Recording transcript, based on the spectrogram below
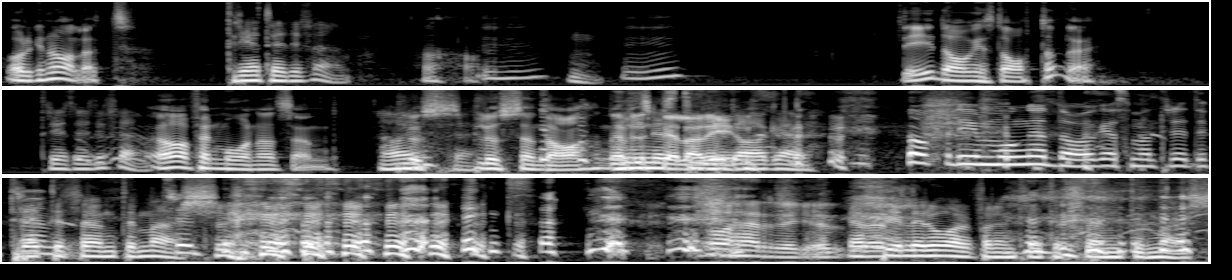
Originalet? 335. Jaha. Mhm. Mm. Mm. Det är ju dagens datum det. 3.35? Ja, för en månad sedan. Ja, plus, plus en dag när vi spelar 10 in. dagar. Ja, för det är många dagar som har 35. 35 mars. Exakt. Åh herregud. Jag fyller år på den 35 mars.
